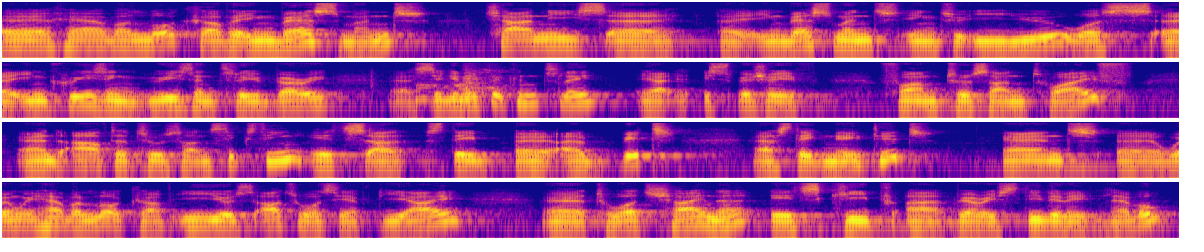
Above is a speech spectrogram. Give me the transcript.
uh, have a look of investment. Chinese uh, uh investment into EU was uh, increasing recently very uh, significantly, especially from 2012. And after 2016, it's a bit stagnated. And when we have a look of EU's outwards FDI, uh, towards China, it's keep a very steadily level.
